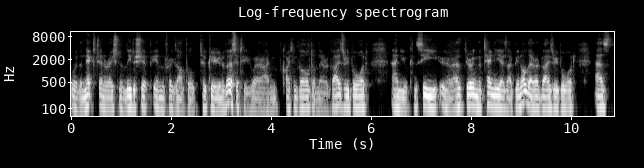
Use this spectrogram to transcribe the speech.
with the next generation of leadership in, for example, Tokyo University, where I'm quite involved on their advisory board. And you can see you know, as, during the 10 years I've been on their advisory board, as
